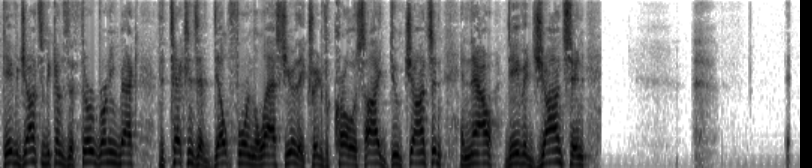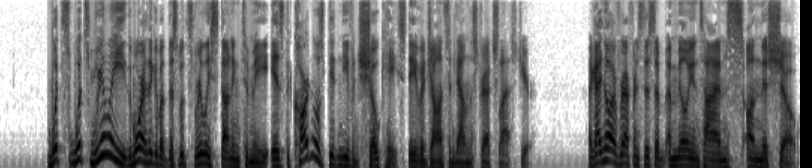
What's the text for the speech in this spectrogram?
David Johnson becomes the third running back the Texans have dealt for in the last year. They traded for Carlos Hyde, Duke Johnson, and now David Johnson. What's what's really the more I think about this, what's really stunning to me is the Cardinals didn't even showcase David Johnson down the stretch last year. Like I know I've referenced this a, a million times on this show.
